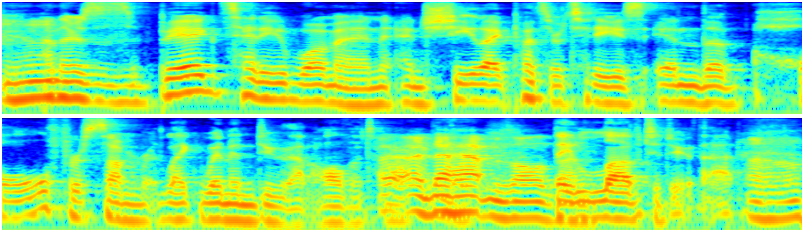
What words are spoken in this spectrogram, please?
Mm-hmm. and there's this big titty woman, and she like puts her titties in the hole for some like women do that all the time. Uh, that happens all the time. They love to do that. Uh-huh.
